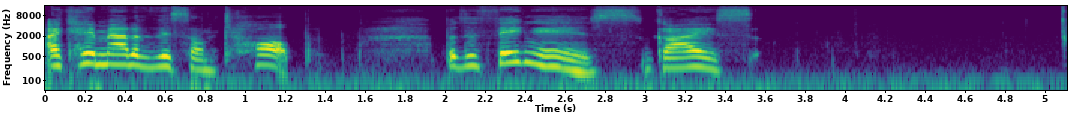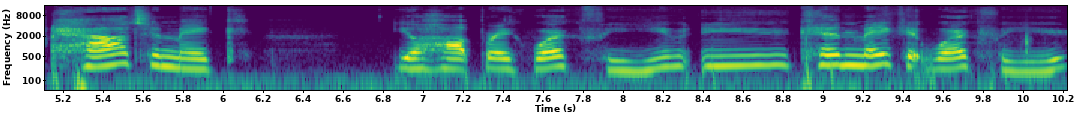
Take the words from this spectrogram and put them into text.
I came out of this on top. But the thing is, guys, how to make your heartbreak work for you. You, you can make it work for you.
